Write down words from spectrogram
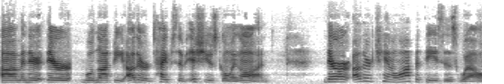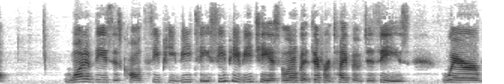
Um, and there, there will not be other types of issues going on. There are other channelopathies as well. One of these is called CPVT. CPVT is a little bit different type of disease where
